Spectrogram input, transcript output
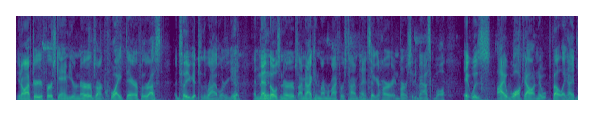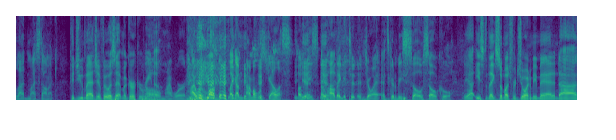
You know, after your first game, your nerves aren't quite there for the rest until you get to the rivalry game, Yeah. and then Yeah. those nerves. I mean, I can remember my first time playing Sacred Heart in varsity basketball. It was I walked out and it felt like I had lead in my stomach. Could you imagine if it was at McGuirk Arena? Oh my word! I would have loved it. Like I'm, I'm almost jealous of Yeah, these of yeah. how they get to enjoy it. It's going to be so so cool. Yeah, Easton, thanks so much for joining me, man. And uh,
